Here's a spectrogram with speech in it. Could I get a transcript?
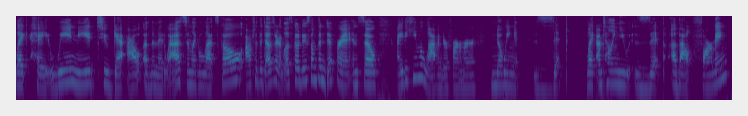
like, hey, we need to get out of the Midwest and like, let's go out to the desert. Let's go do something different. And so I became a lavender farmer knowing zip. Like, I'm telling you, zip about farming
